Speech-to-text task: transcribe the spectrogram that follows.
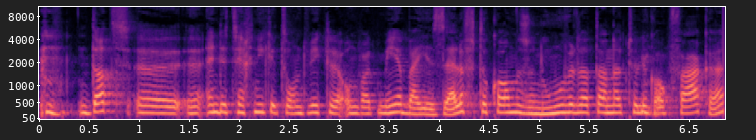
dat, eh, en de technieken te ontwikkelen om wat meer bij jezelf te komen, zo noemen we dat dan natuurlijk ook vaak. Hè?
